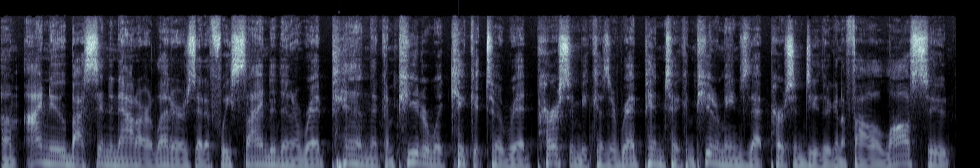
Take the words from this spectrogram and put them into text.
um, i knew by sending out our letters that if we signed it in a red pen the computer would kick it to a red person because a red pen to a computer means that person's either going to file a lawsuit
